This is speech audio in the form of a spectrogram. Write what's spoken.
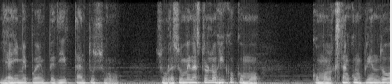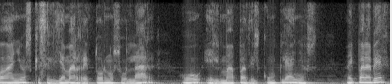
Y ahí me pueden pedir tanto su, su resumen astrológico como, como los que están cumpliendo años, que se le llama retorno solar o el mapa del cumpleaños. Ahí para ver,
